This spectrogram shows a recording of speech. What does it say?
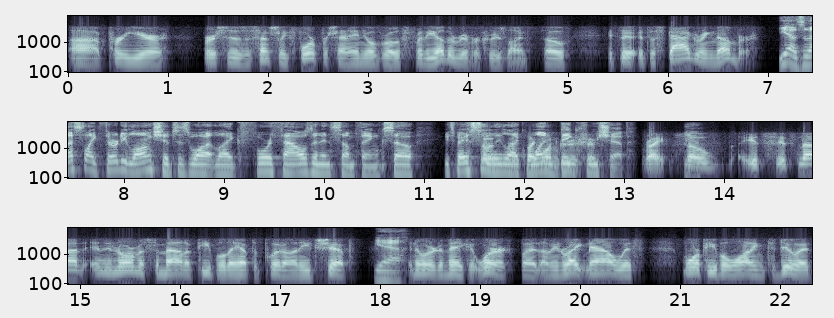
uh, per year versus essentially four percent annual growth for the other river cruise lines. So it's a it's a staggering number. Yeah, so that's like 30 long ships is what like 4,000 and something. So it's basically so it's, like, it's like, one, one big cruise ship. ship. Right. So yeah. it's it's not an enormous amount of people they have to put on each ship. Yeah. In order to make it work, but I mean, right now with more people wanting to do it,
